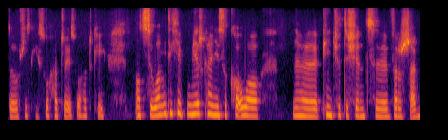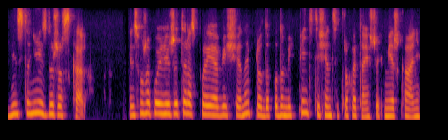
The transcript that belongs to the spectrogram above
do wszystkich słuchaczy i słuchaczki odsyłam. I tych mieszkań jest około 5 e, tysięcy w Warszawie, więc to nie jest duża skala. Więc można powiedzieć, że teraz pojawi się najprawdopodobniej 5 tysięcy trochę tańszych mieszkań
